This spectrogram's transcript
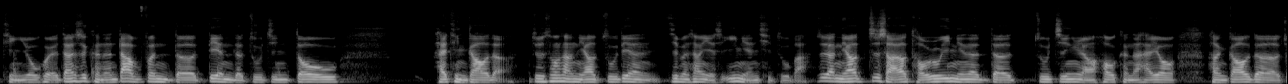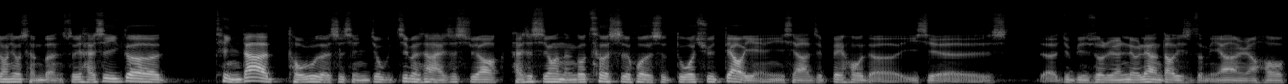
挺优惠，但是可能大部分的店的租金都。还挺高的，就是通常你要租店，基本上也是一年起租吧。虽然你要至少要投入一年的的租金，然后可能还有很高的装修成本，所以还是一个挺大投入的事情。就基本上还是需要，还是希望能够测试或者是多去调研一下这背后的一些，呃，就比如说人流量到底是怎么样，然后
